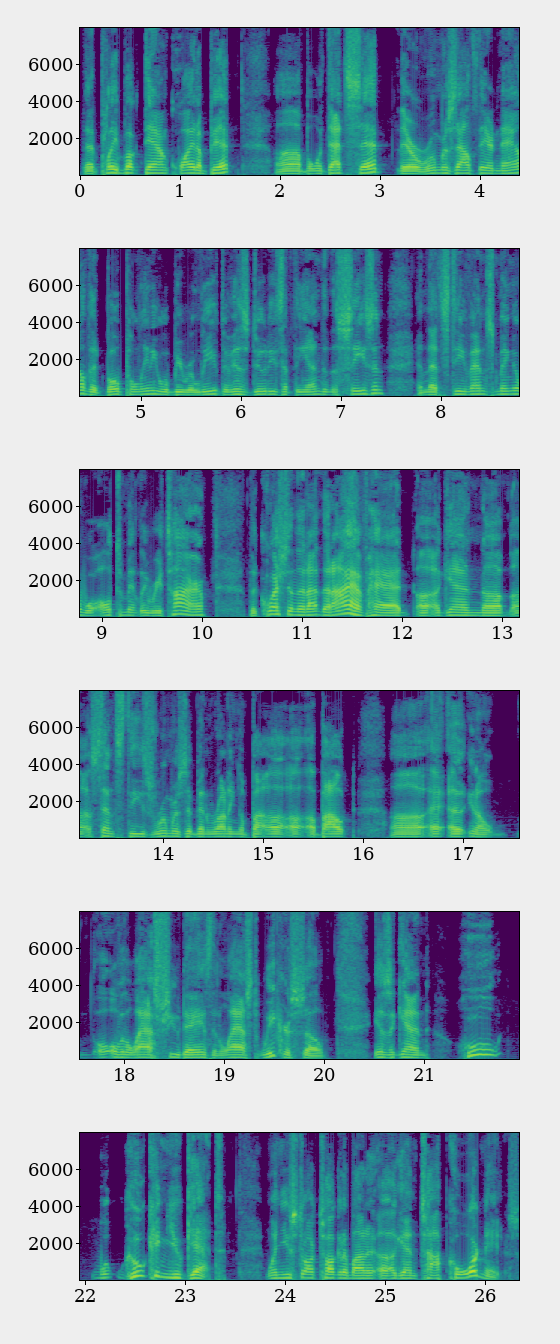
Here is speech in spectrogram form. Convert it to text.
that playbook down quite a bit. Uh, but with that said, there are rumors out there now that Bo Pelini will be relieved of his duties at the end of the season, and that Steve Ensminger will ultimately retire. The question that I, that I have had uh, again uh, uh, since these rumors have been running about about you know over the last few days and last week or so is again who who can you get when you start talking about uh, again top coordinators.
